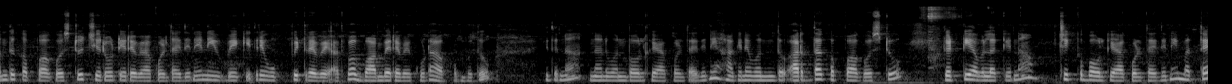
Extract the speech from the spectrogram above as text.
ಒಂದು ಕಪ್ ಆಗೋಷ್ಟು ಚಿರೋಟಿ ರವೆ ಹಾಕ್ಕೊಳ್ತಾ ಇದ್ದೀನಿ. ನೀವು ಬೇಕಿದ್ದರೆ ಉಪ್ಪಿಟ್ಟು ರವೆ ಅಥವಾ ಬಾಂಬೆ ರವೆ ಕೂಡ ಹಾಕೊಬೋದು. ಇದನ್ನು ನಾನು ಒಂದು ಬೌಲ್ಗೆ ಹಾಕ್ಕೊಳ್ತಾ ಇದ್ದೀನಿ. ಹಾಗೆಯೇ ಒಂದು ಅರ್ಧ ಕಪ್ ಆಗುವಷ್ಟು ಗಟ್ಟಿ ಅವಲಕ್ಕಿನ ಚಿಕ್ಕ ಬೌಲ್ಗೆ ಹಾಕ್ಕೊಳ್ತಾ ಇದ್ದೀನಿ. ಮತ್ತು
